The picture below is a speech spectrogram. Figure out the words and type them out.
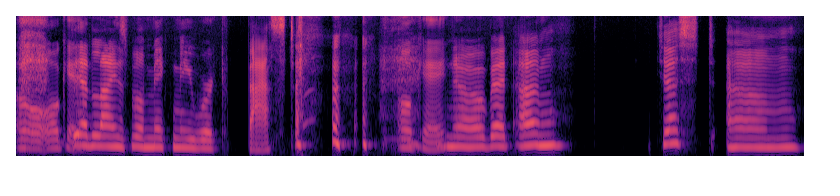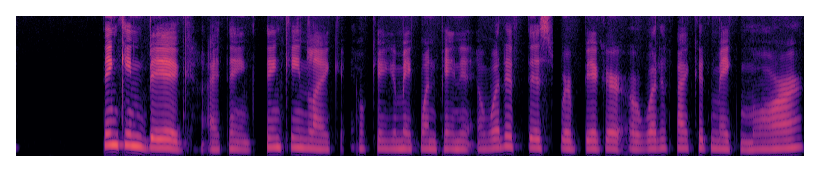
oh, okay, Deadlines will make me work fast. okay. No, but um, just um, thinking big. I think thinking like, okay, you make one painting, and what if this were bigger, or what if I could make more,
